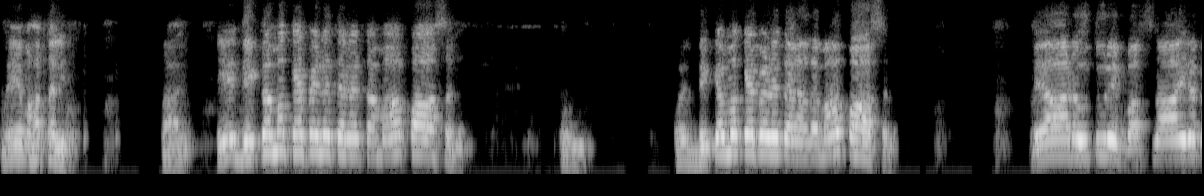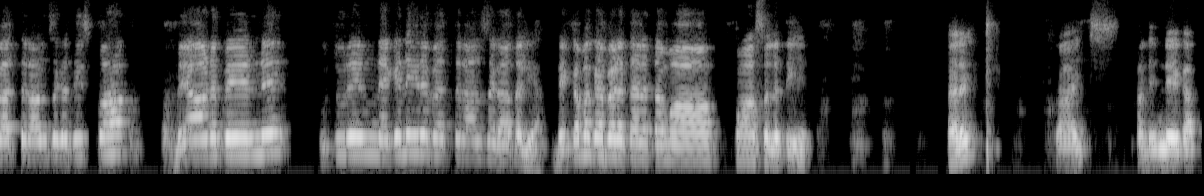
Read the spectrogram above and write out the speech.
මේ මහතලි. ඒ දෙකම කැපෙන තැන තමා පාසල. දෙකම කැපෙන තැන තමා පාසල. මෙයාට උතුරෙන් බස්නාහිර පැත්තර අංසක තිස් පහක් මෙයාට පේන්නේ උතුරෙන් නැගෙනහිර පැත්තර අංසක හතලිය දෙකම කැපෙන තැන තමා පාසල තිය හැරි? රයිට් අඳින්න ඒකත්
